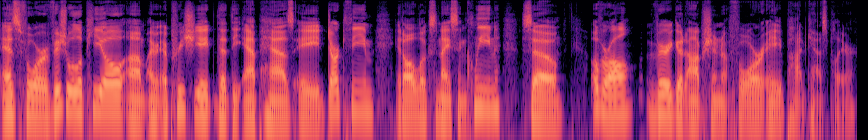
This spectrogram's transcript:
As for visual appeal, um, I appreciate that the app has a dark theme. It all looks nice and clean. So, overall, very good option for a podcast player.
